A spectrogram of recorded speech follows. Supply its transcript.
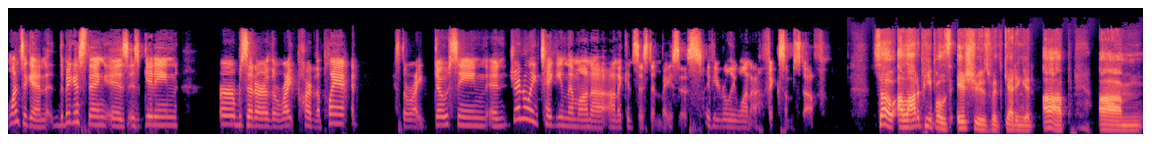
once again, the biggest thing is is getting herbs that are the right part of the plant the right dosing and generally taking them on a on a consistent basis if you really want to fix some stuff So a lot of people's issues with getting it up um,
